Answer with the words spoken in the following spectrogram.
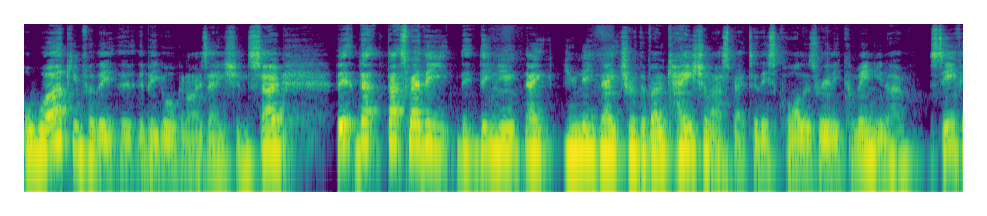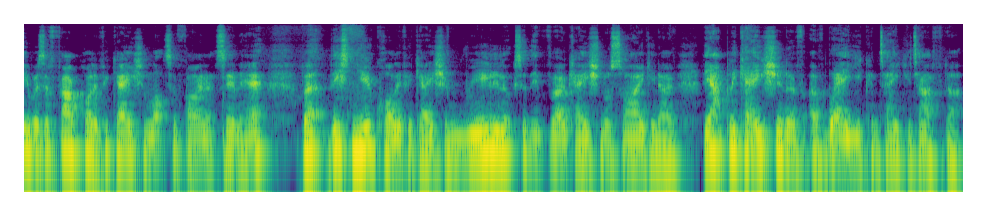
or working for the, the, the big organizations. So that that's where the, the, the unique, unique nature of the vocational aspect of this qual has really come in. You know, CFE was a fab qualification, lots of finance in it, but this new qualification really looks at the vocational side. You know, the application of of where you can take it after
